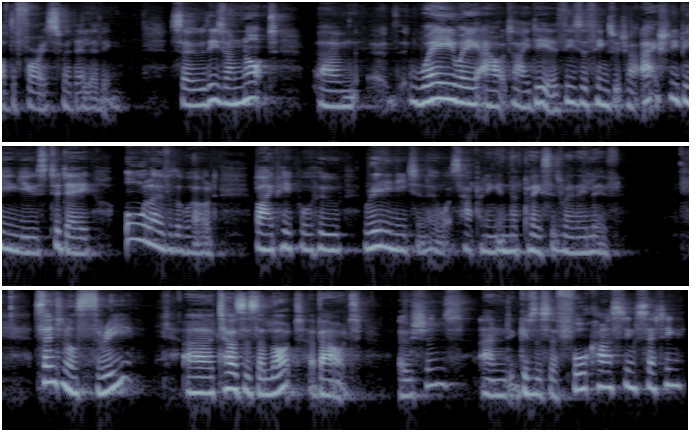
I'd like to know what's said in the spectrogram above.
of the forests where they're living. So these are not um, way, way out ideas. These are things which are actually being used today all over the world by people who really need to know what's happening in the places where they live. Sentinel 3 uh, tells us a lot about oceans and gives us a forecasting setting.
